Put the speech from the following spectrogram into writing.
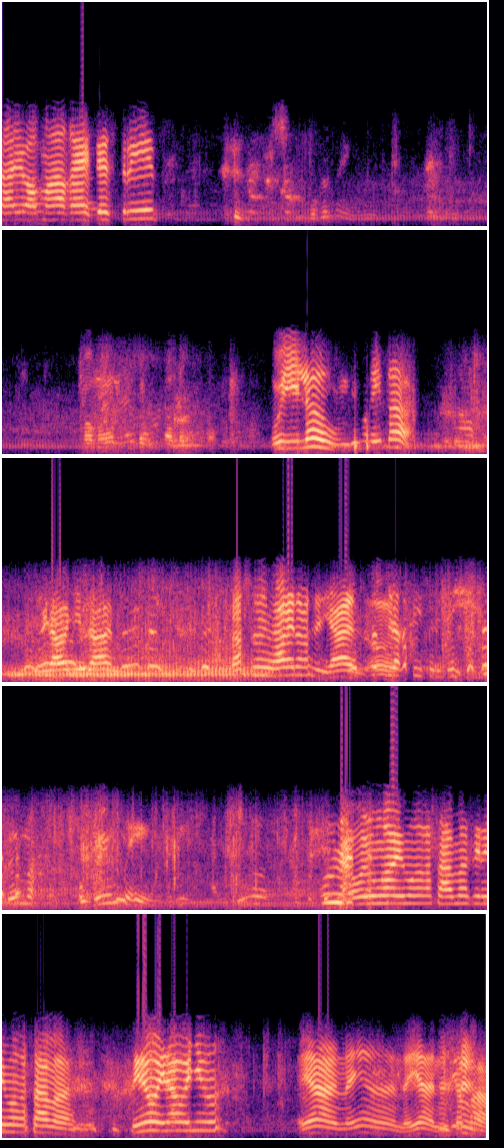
tayo mga ka Street. Uy, ilaw! Hindi makita. Kailangan niyo daan. Tapos na, akin na kasi. Yan. Oh. Huwag ko yun eh. Ilawan mo nga yung mga kasama. Sino yung mga kasama? Sino? Ilawan niyo. Ayan, ayan, ayan. Isa pa.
